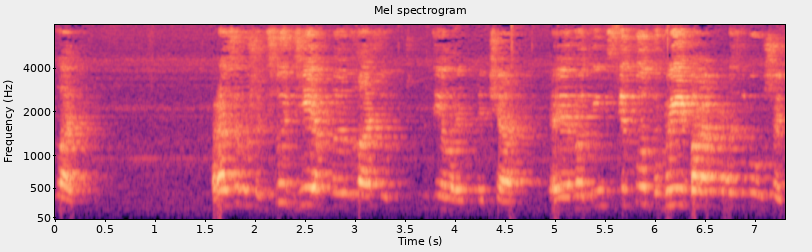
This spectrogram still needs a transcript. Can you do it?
власть? Разрушить судебную власть, вот, что делает сейчас, э, вот, институт выборов разрушить,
